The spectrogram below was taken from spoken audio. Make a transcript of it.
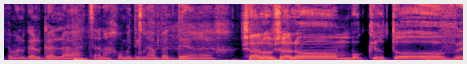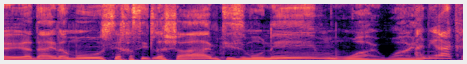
אתם על גלגלצ, אנחנו מדינה בדרך. שלום, שלום, בוקר טוב, אה, עדיין עמוס יחסית לשעה עם תזמונים, וואי, וואי. אני רק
